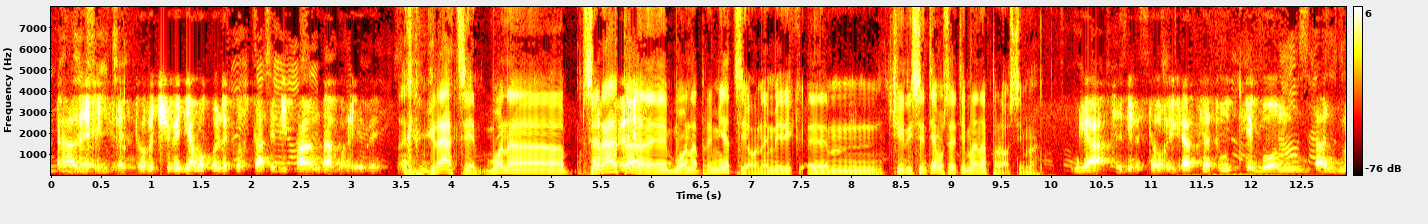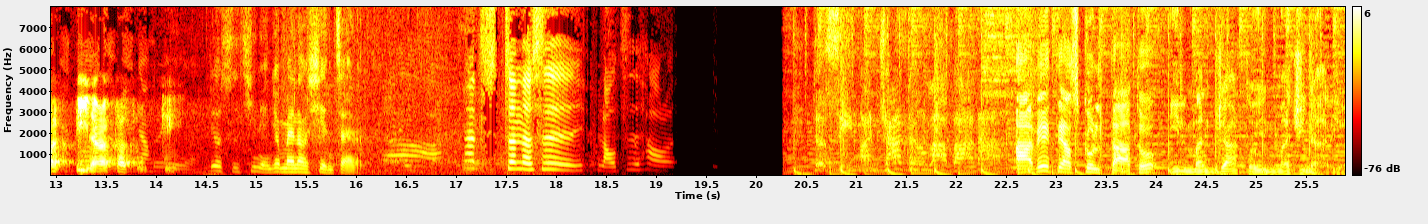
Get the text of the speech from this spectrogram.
卖馄饨 A 的 lei, 水饺 direttore, ci vediamo con le costate di panda a breve. Grazie, buona serata e buona premiazione. Mi ric- ehm, ci risentiamo settimana prossima. Grazie direttore, grazie a tutti e buona mattinata a tutti. 六十七年就卖到现在了。那真的是老字号了。 Avete ascoltato Il mangiato immaginario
